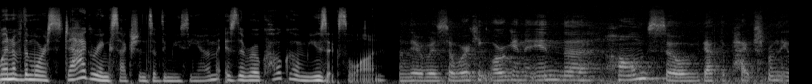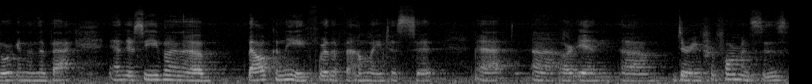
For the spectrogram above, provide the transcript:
One of the more staggering sections of the museum is the Rococo Music Salon. There was a working organ in the home, so we got the pipes from the organ in the back, and there's even a balcony for the family to sit at uh, or in um, during performances.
